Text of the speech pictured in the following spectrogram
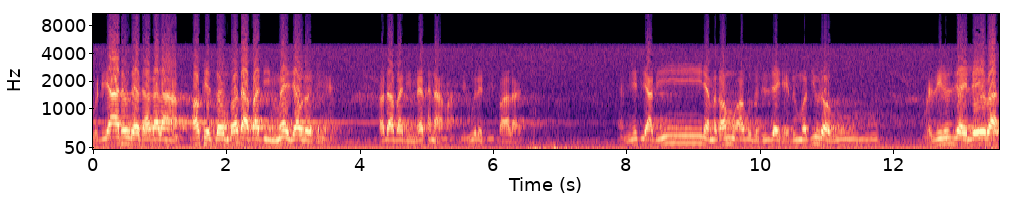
ဝတရားထုတ်တဲ့ခါကလာအောက်ဖြစ်ဆုံးသောတာပတ္တိမဲ့ရောက်လို့ရှိရင် သောတာပတ္တိမဲ့ခဏမှာဒီဝိရတိပါလာတယ်အမြင့်ပြပြီတဲ့မကောင်းမှုအကုသိုလ်ဒုစရိုက်တွေသူမပြုတော့ဘူးဝဇီဒုစရိုက်၄ပါး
